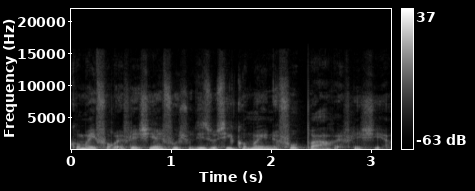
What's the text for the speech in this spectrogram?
comment il faut réfléchir, il faut que je vous dise aussi comment il ne faut pas réfléchir.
